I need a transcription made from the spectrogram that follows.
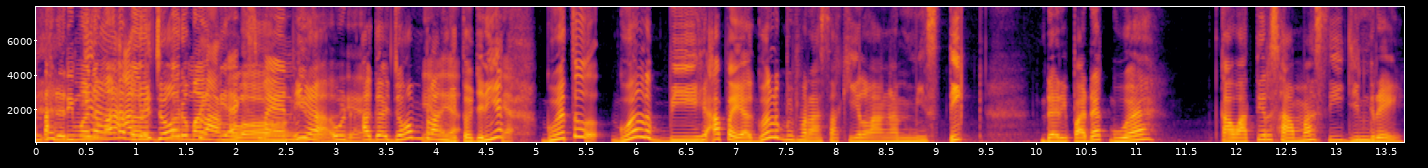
entah dari mana-mana Iya, baru baru main di. X-Men gitu. Iya, udah agak jomplang Iya, iya. gitu. Jadinya Iya. gue tuh gue lebih apa ya? Gue lebih merasa kehilangan mistik daripada gue khawatir sama si Jean Grey.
